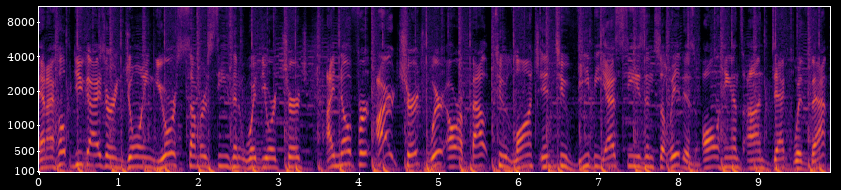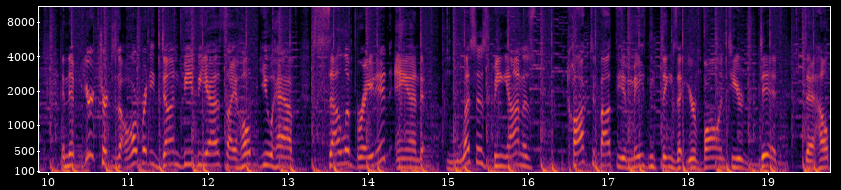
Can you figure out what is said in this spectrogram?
and I hope you guys are enjoying your summer season with your church. I know for our church, we are about to launch into VBS season, so it is all hands on deck with that. And if your church has already done VBS, I hope you have celebrated and let's just be honest, talked about the amazing things that your volunteers did to help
